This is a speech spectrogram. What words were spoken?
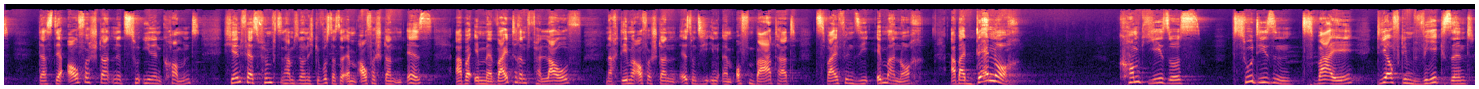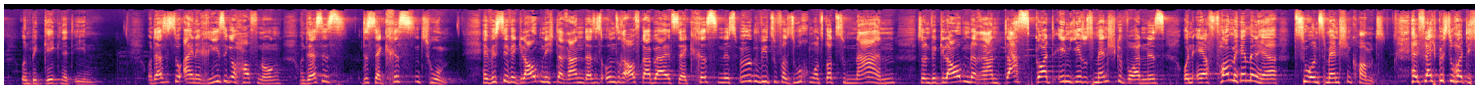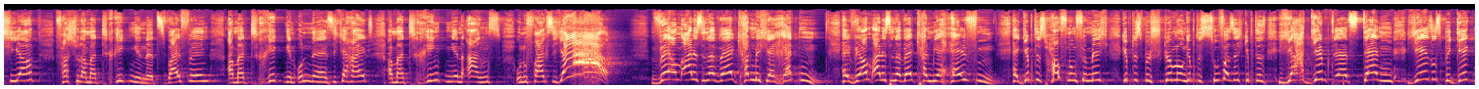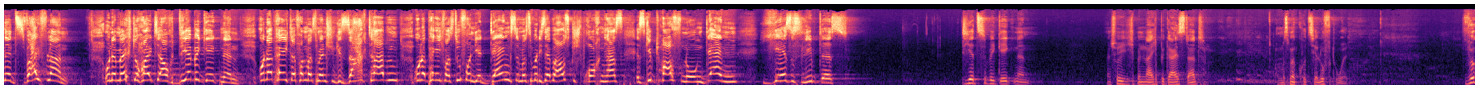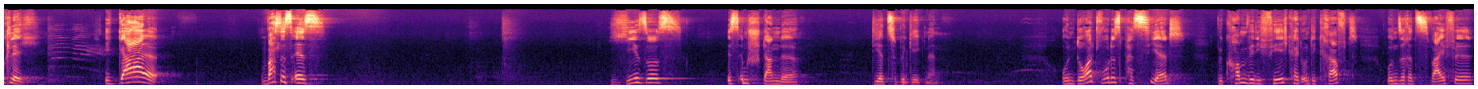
dass der Auferstandene zu ihnen kommt. Hier in Vers 15 haben sie noch nicht gewusst, dass er ähm, auferstanden ist, aber im weiteren Verlauf, nachdem er auferstanden ist und sich ihnen ähm, offenbart hat, zweifeln sie immer noch, aber dennoch kommt Jesus zu diesen zwei, die auf dem Weg sind und begegnet ihnen. Und das ist so eine riesige Hoffnung und das ist, das ist der Christentum. Hey, wisst ihr, wir glauben nicht daran, dass es unsere Aufgabe als der Christen ist, irgendwie zu versuchen, uns Gott zu nahen, sondern wir glauben daran, dass Gott in Jesus Mensch geworden ist und er vom Himmel her zu uns Menschen kommt. Hey, vielleicht bist du heute hier, fast schon am Ertrinken in Zweifeln, am Ertrinken in Unsicherheit, am Ertrinken in Angst und du fragst dich, ja! Wer um alles in der Welt kann mich retten? Hey, wer um alles in der Welt kann mir helfen? Hey, gibt es Hoffnung für mich? Gibt es Bestimmung? Gibt es Zuversicht? Gibt es, ja, gibt es, denn Jesus begegnet Zweiflern. Und er möchte heute auch dir begegnen. Unabhängig davon, was Menschen gesagt haben, unabhängig, was du von dir denkst und was du über dich selber ausgesprochen hast. Es gibt Hoffnung, denn Jesus liebt es, dir zu begegnen. Entschuldige, ich bin leicht begeistert. Ich muss mal kurz hier Luft holen. Wirklich, egal was es ist, Jesus ist imstande, dir zu begegnen. Und dort, wo das passiert, bekommen wir die Fähigkeit und die Kraft, unsere Zweifel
